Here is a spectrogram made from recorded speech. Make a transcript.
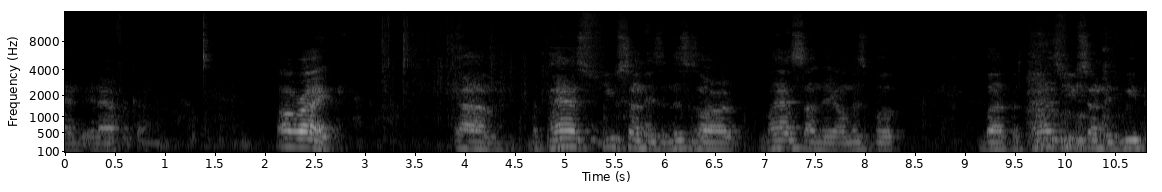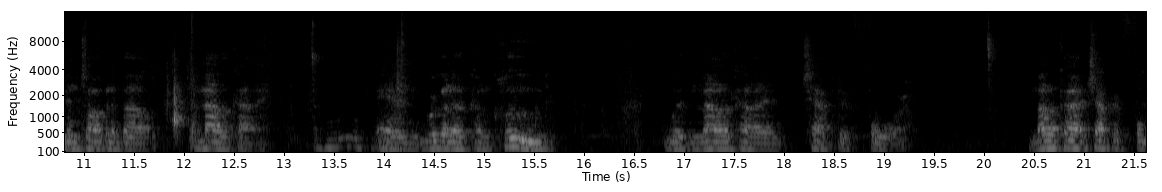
and in Africa. All right. Um, the past few Sundays, and this is our last Sunday on this book, but the past few Sundays we've been talking about Malachi. And we're going to conclude with Malachi chapter 4. Malachi chapter 4.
